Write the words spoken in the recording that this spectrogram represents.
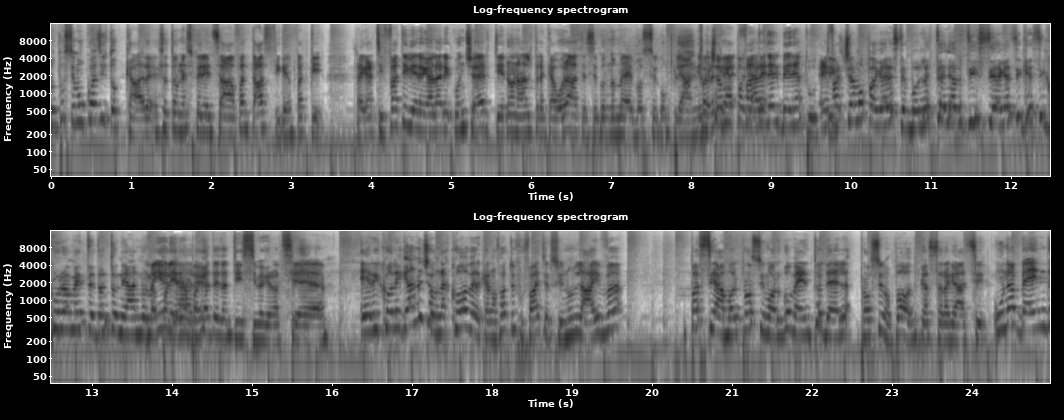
lo possiamo quasi toccare. È stata un'esperienza fantastica. Infatti, ragazzi, fatevi regalare concerti e non altre cavolate, secondo me, ai vostri compleanni. Facciamo pagare- fate del bene a tutti. E facciamo pagare queste bollette agli artisti, ragazzi, che sicuramente tanto ne hanno Ma da io le pagare. ho pagate tantissime, grazie. E ricollegandoci a una cover che hanno fatto i Foo Fighters in un live, passiamo al prossimo argomento del prossimo podcast, ragazzi. Una band,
